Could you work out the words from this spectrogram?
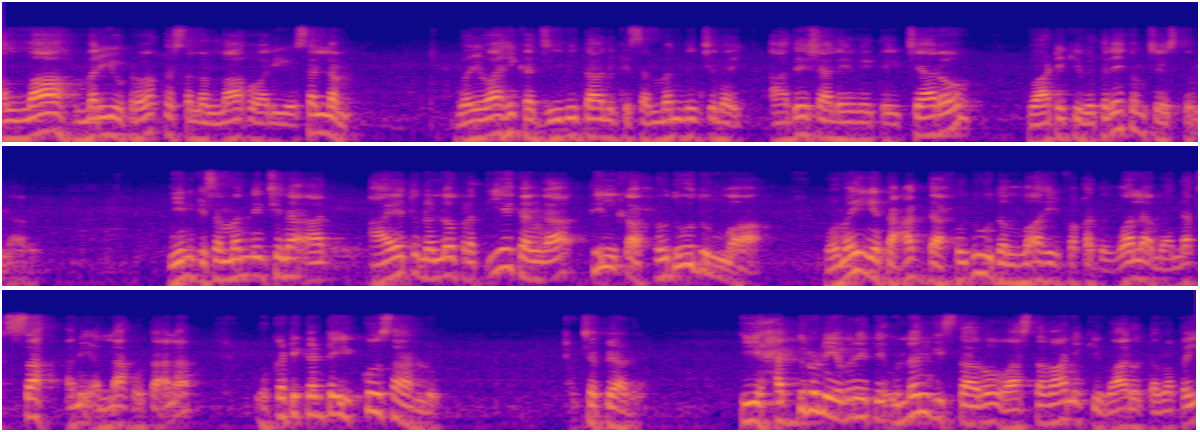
అల్లాహ్ మరియు ప్రవక్త సల్లల్లాహు అలీ వసల్లం వైవాహిక జీవితానికి సంబంధించిన ఆదేశాలు ఏవైతే ఇచ్చారో వాటికి వ్యతిరేకం చేస్తున్నారు. దీనికి సంబంధించిన ఆయతులలో ప్రత్యేకంగా తిల్క హుదూదుల్లా ఒమయ్యత అద్ద హుదూదల్లాహి ఫకద్ వలమ నఫ్సహ్ అని అల్లాహుతాలా ఒకటి కంటే ఎక్కువ సార్లు చెప్పాడు. ఈ హద్దులను ఎవరైతే ఉల్లంఘిస్తారో వాస్తవానికి వారు తమపై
